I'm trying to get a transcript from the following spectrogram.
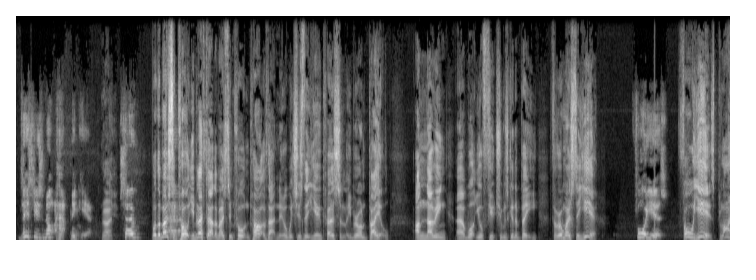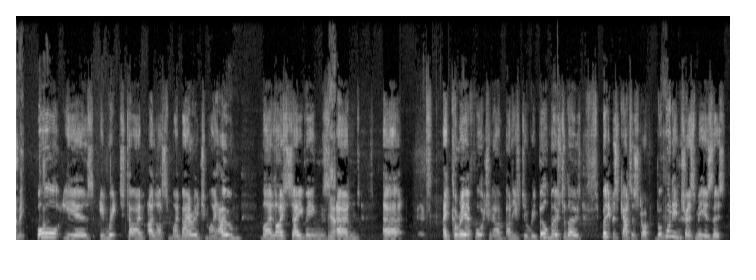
This is not happening here. Right. So. Well, the most uh, important, you left out the most important part of that, Neil, which is that you personally were on bail, unknowing uh, what your future was going to be, for almost a year. Four years. Four years, blimey. Four years in which time I lost my marriage, my home, my life savings, yeah. and uh, a career. fortune. I've managed to rebuild most of those, but it was catastrophic. But yeah. what interests me is this:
